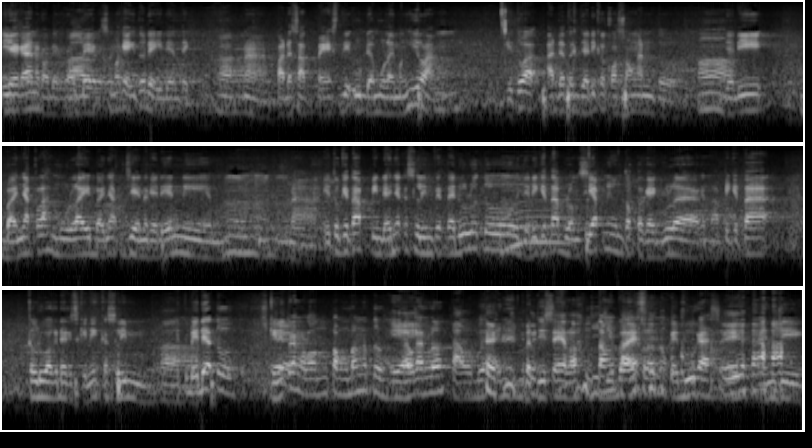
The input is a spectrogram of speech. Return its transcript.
Iya kan, robek-robek, semua kayak gitu udah identik. Ah. Nah, pada saat PSD udah mulai menghilang, Hmm. Itu ada terjadi kekosongan tuh. Ah. Jadi banyaklah mulai banyak genre denim. Hmm, hmm, hmm. Nah, itu kita pindahnya ke slim fitnya dulu tuh. Hmm. Jadi kita belum siap nih untuk ke regular, tapi kita keluar dari skinny ke slim. Ah. Itu beda tuh. Skinny Iya. tuh yang lontong banget tuh. Iya, Tahu kan lo? tahu gue, anjing. Betisnya lontong, banget. lontong kayak buras ya, Iya. anjing.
